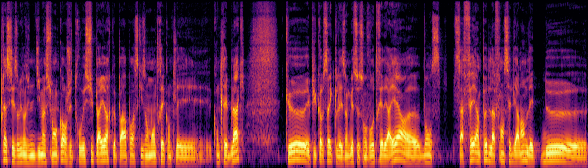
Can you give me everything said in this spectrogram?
presque les ont mis dans une dimension encore, j'ai trouvé supérieure que par rapport à ce qu'ils ont montré contre les, contre les Blacks. Que, et puis comme ça, que les Anglais se sont vautrés derrière, euh, bon, ça fait un peu de la France et de l'Irlande les deux, euh,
